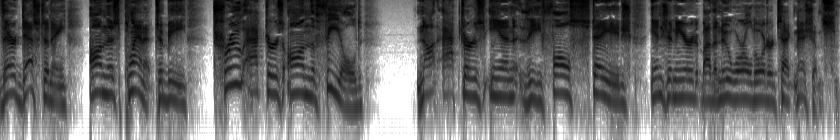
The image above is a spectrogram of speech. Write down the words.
their destiny on this planet, to be true actors on the field, not actors in the false stage engineered by the New World Order technicians.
